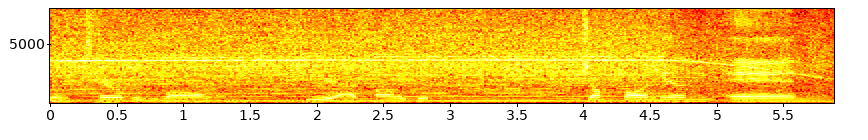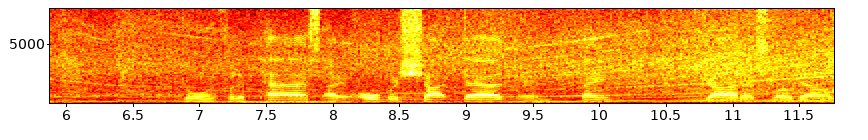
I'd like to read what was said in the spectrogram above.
go terribly wrong. And here I finally get jump on him and going for the pass. I overshot that and thank God I slowed down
